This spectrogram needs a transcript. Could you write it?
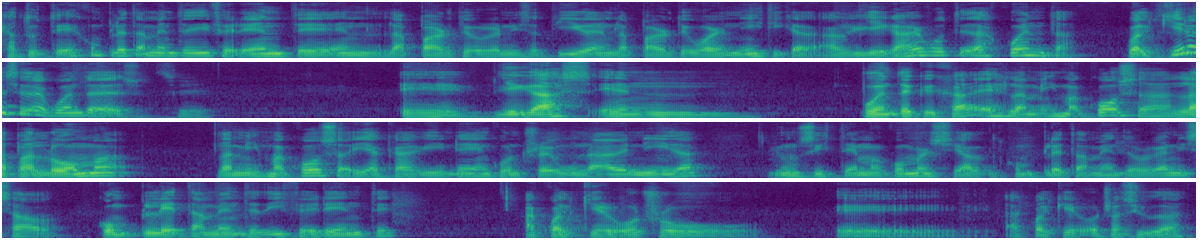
Catuté es completamente diferente en la parte organizativa, en la parte guaranística. Al llegar vos te das cuenta. Cualquiera se da cuenta de eso. Sí. Eh, llegás en Puente Quijá, es la misma cosa. La Paloma, la misma cosa. Y acá vine y encontré una avenida y un sistema comercial completamente organizado. Completamente diferente a cualquier, otro, eh, a cualquier otra ciudad.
